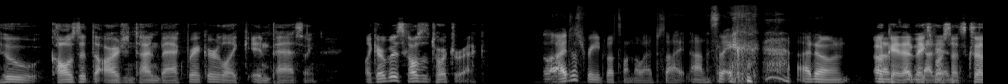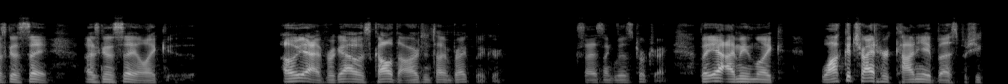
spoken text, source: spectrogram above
who calls it the Argentine backbreaker, like in passing. Like everybody calls it the torture rack. I just read what's on the website, honestly. I don't. I don't Okay, that take makes more in. sense. Because I was gonna say, I was gonna say like, oh yeah, I forgot it was called the Argentine backbreaker. Because I just think it was a torture rack. But yeah, I mean like, Waka tried her Kanye best, but she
